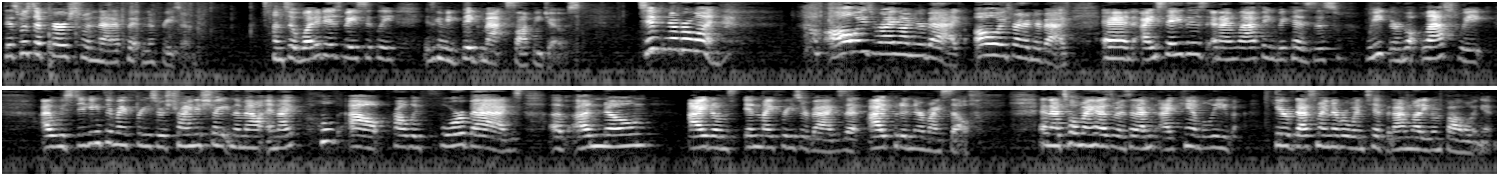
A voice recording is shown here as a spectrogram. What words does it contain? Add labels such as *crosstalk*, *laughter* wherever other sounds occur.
This was the first one that I put in the freezer. And so what it is basically is going to be Big Mac Sloppy Joes. Tip number one, always write on your bag. Always write on your bag. And I say this and I'm laughing because this week or last week, I was digging through my freezers trying to straighten them out and I pulled out probably four bags of unknown items in my freezer bags that I put in there myself. And I told my husband, I said, I'm, I can not believe, here, that's my number one tip and I'm not even following it.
